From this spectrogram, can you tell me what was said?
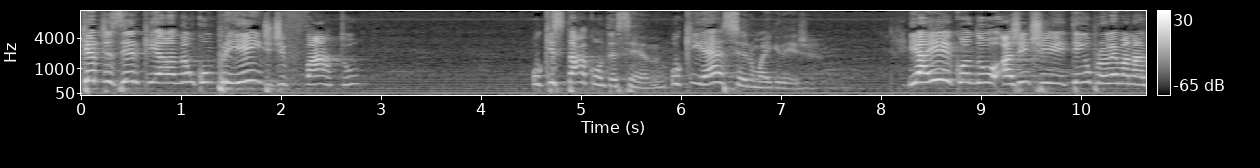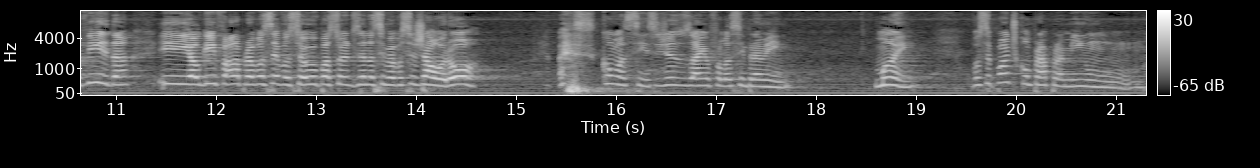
Quer dizer que ela não compreende de fato o que está acontecendo, o que é ser uma igreja. E aí, quando a gente tem um problema na vida e alguém fala para você, você ouve o pastor dizendo assim, mas você já orou? Mas como assim? Esse Jesus aí falou assim para mim, mãe, você pode comprar para mim um...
